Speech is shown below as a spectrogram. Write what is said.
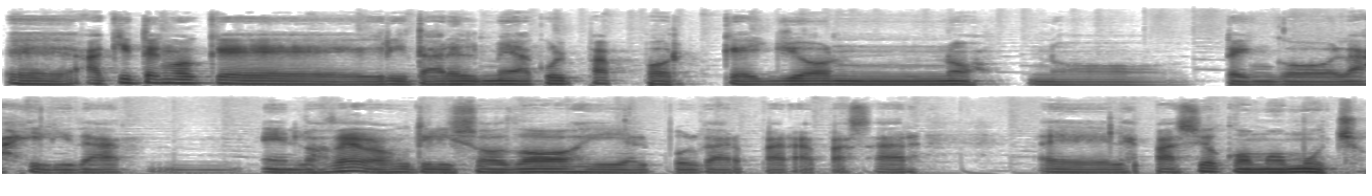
Eh, aquí tengo que gritar el mea culpa porque yo no, no tengo la agilidad en los dedos. Utilizo dos y el pulgar para pasar eh, el espacio como mucho.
